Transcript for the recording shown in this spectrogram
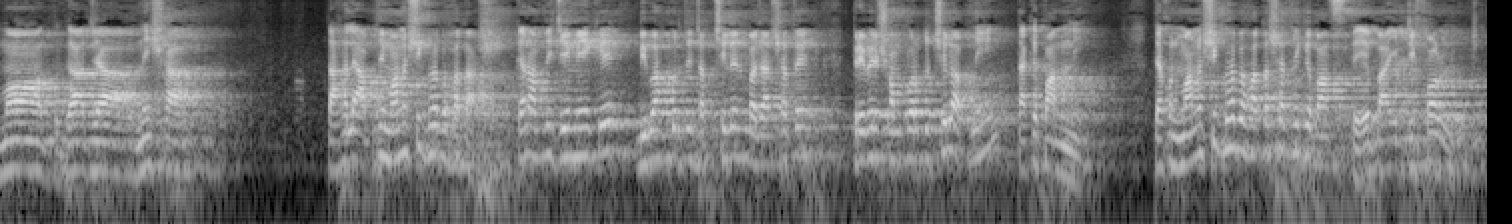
মদ, গাঁজা, নেশা। তাহলে আপনি মানসিকভাবে হতাশ। কেন আপনি যে মেয়েকে বিবাহ করতে চাচ্ছিলেন বা যার সাথে প্রেমের সম্পর্ক ছিল, আপনি তাকে পাননি? তখন মানসিকভাবে হতাশা থেকে বাঁচতে বাই ডিফল্ট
